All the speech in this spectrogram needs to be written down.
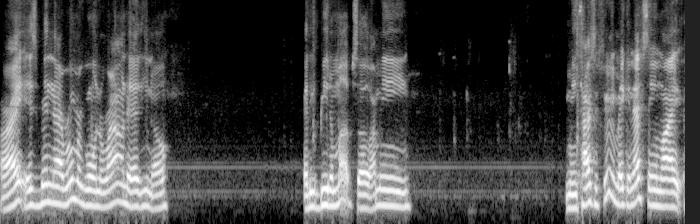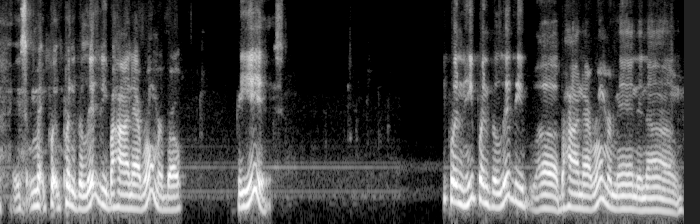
All right, it's been that rumor going around that you know that he beat him up. So I mean, I mean Tyson Fury making that seem like it's putting putting validity behind that rumor, bro. He is. He putting he putting validity uh, behind that rumor, man. And um,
